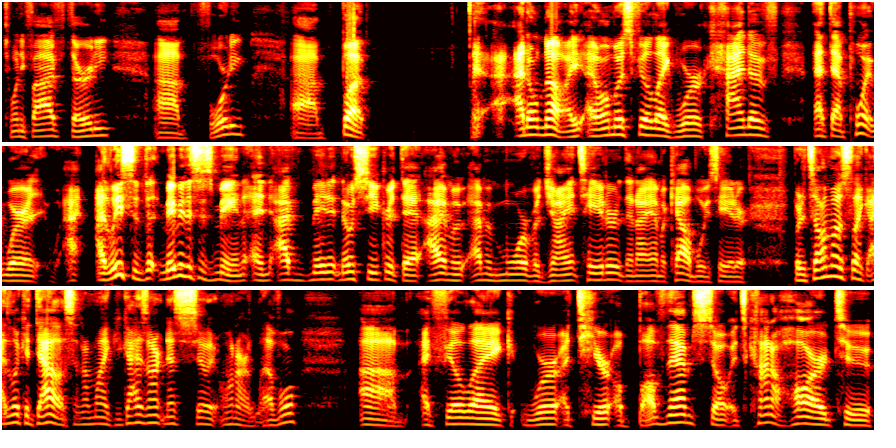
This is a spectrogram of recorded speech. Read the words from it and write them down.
25, 30, uh, 40. Uh, but I, I, don't know. I, I almost feel like we're kind of at that point where, I, at least the, maybe this is me, and, and, I've made it no secret that I'm a, I'm a more of a Giants hater than I am a Cowboys hater. But it's almost like I look at Dallas and I'm like, you guys aren't necessarily on our level. Um, I feel like we're a tier above them, so it's kind of hard to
